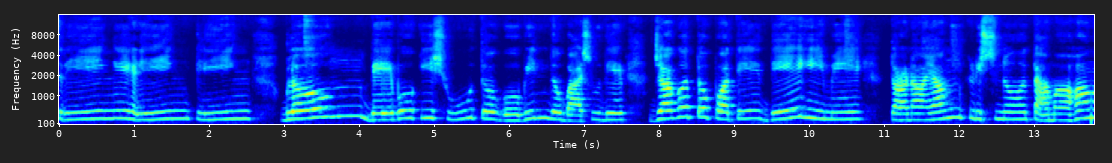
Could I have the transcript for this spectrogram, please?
শ্রীং হ্রিং ক্লিং গ্লৌং দেবকী সুত গোবিন্দ বাসুদেব জগৎপতে দেহি মে তনয়ং কৃষ্ণ তামহং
